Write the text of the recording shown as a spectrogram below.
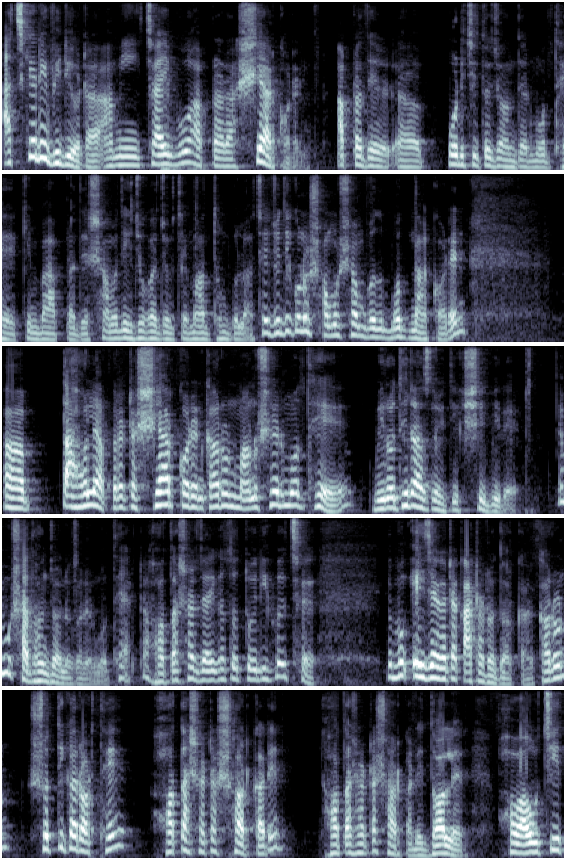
আজকের এই ভিডিওটা আমি চাইব আপনারা শেয়ার করেন। আপনাদের পরিচিত জনদের মধ্যে কিংবা আপনাদের সামাজিক যোগাযোগ যে মাধ্যমগুলো আছে, যদি কোনো সমস্যা বোধ- না করেন তাহলে আপনারা এটা শেয়ার করেন, কারণ মানুষের মধ্যে বিরোধী রাজনৈতিক শিবিরে এবং সাধারণ জনগণের মধ্যে একটা হতাশার জায়গা তো তৈরি হয়েছে এবং এই জায়গাটা কাটানো দরকার। কারণ সত্যিকার অর্থে হতাশাটা সরকারের, হতাশাটা সরকারি দলের হওয়া উচিত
